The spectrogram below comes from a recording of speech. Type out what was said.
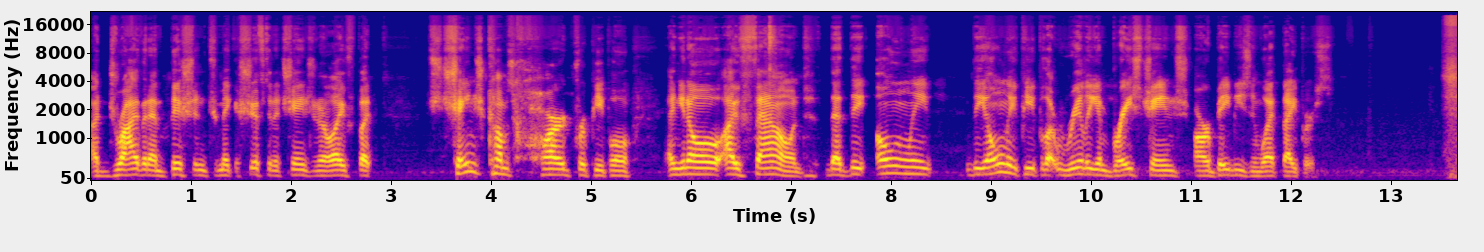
a drive and ambition to make a shift and a change in their life but change comes hard for people. And you know i've found that the only the only people that really embrace change are babies in wet diapers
